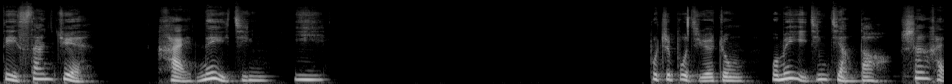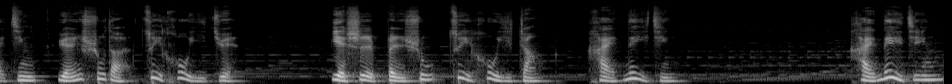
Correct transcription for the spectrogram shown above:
第三卷《海内经》一，不知不觉中，我们已经讲到《山海经》原书的最后一卷，也是本书最后一章《海内经》。《海内经》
